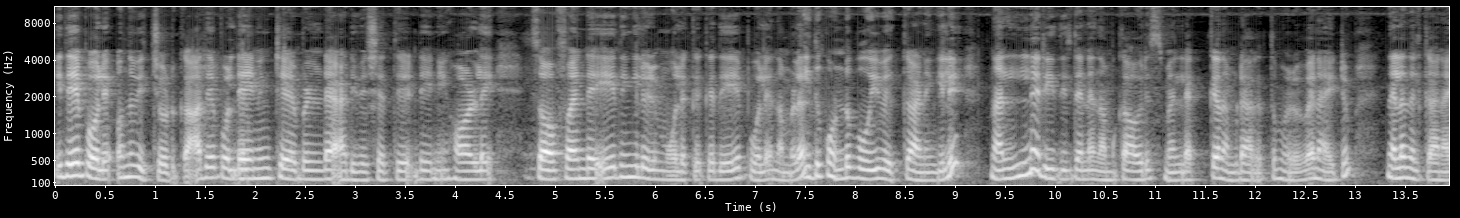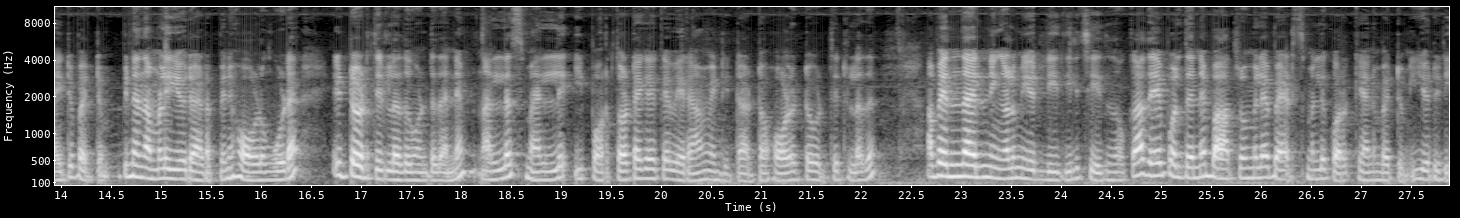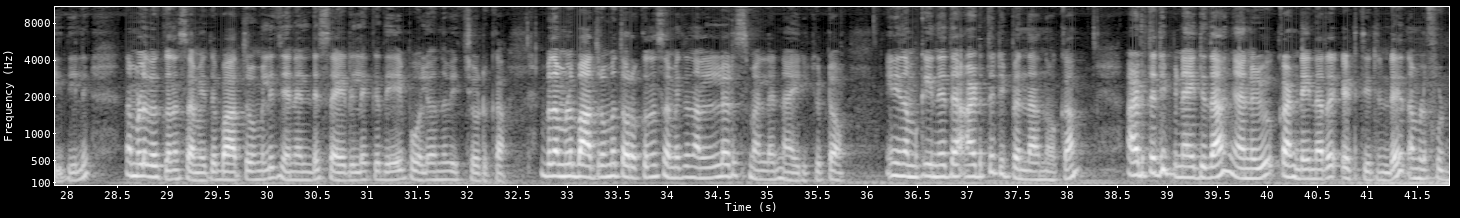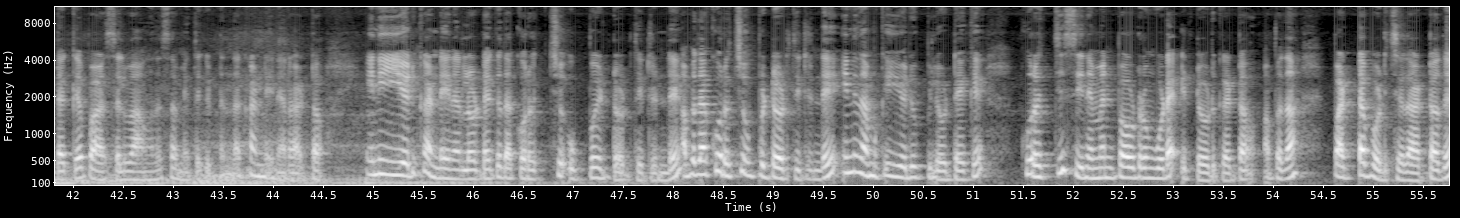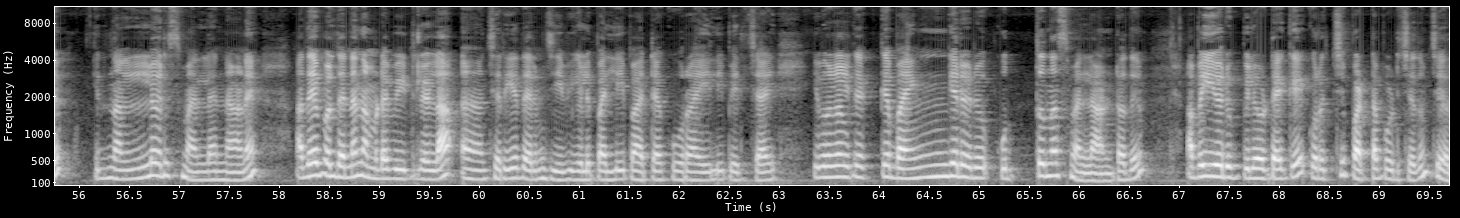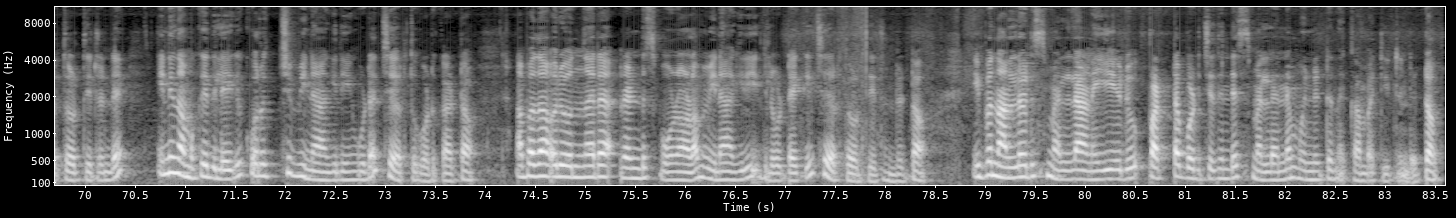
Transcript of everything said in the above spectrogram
ഇതേപോലെ ഒന്ന് വെച്ച് കൊടുക്കുക. അതേപോലെ ഡൈനിങ് ടേബിളിന്റെ അടിവശത്ത് ഡൈനിങ് ഹാളിൽ സോഫേന്റെ ഏതെങ്കിലും ഒരു മൂലക്കൊക്കെ ഇതേപോലെ നമ്മൾ ഇത് കൊണ്ടുപോയി വെക്കുകയാണെങ്കിൽ നല്ല രീതിയിൽ തന്നെ നമുക്ക് ആ ഒരു സ്മെല്ലൊക്കെ നമ്മുടെ അകത്ത് മുഴുവനായിട്ടും നിലനിൽക്കാനായിട്ട് പറ്റും. പിന്നെ നമ്മൾ ഈ ഒരു അടപ്പിന് ഹോളും കൂടെ ഇട്ട് കൊടുത്തിട്ടുള്ളത് കൊണ്ട് തന്നെ നല്ല സ്മെല്ല് ഈ പുറത്തോട്ടേക്കൊക്കെ വരാൻ വേണ്ടിയിട്ടാണ് കേട്ടോ ഹോൾ ഇട്ട് കൊടുത്തിട്ടുള്ളത്. അപ്പോൾ എന്തായാലും നിങ്ങളും ഈ ഒരു രീതിയിൽ ചെയ്ത് നോക്കുക. അതേപോലെ തന്നെ ബാത്റൂമിലെ ബാഡ് സ്മെല്ല് കുറയ്ക്കാനും പറ്റും. ഈ ഒരു രീതിയിൽ നമ്മൾ വെക്കുന്ന സമയത്ത് ബാത്റൂമിൽ ജനലിന്റെ സൈഡിലൊക്കെ ഇതേപോലെ ഒന്ന് വെച്ച് കൊടുക്കുക. അപ്പോൾ നമ്മൾ ബാത്റൂം തുറക്കുന്ന സമയത്ത് നല്ലൊരു സ്മെല്ല് തന്നെ ആയിരിക്കും കേട്ടോ ഇനി നമുക്ക് ഇന്നത്തെ അടുത്ത ടിപ്പ് എന്താണെന്ന് നോക്കാം. അടുത്ത ടിപ്പിനായിട്ട് ഇതാ ഞാനൊരു കണ്ടെയ്നർ എടുത്തിട്ടുണ്ട്. നമ്മൾ ഫുഡൊക്കെ പാഴ്സൽ വാങ്ങുന്ന സമയത്ത് കിട്ടുന്ന കണ്ടെയ്നർ ആട്ടോ ഇനി ഈ ഒരു കണ്ടെയ്നറിലോട്ടേക്ക് ഇതാ കുറച്ച് ഉപ്പ് ഇട്ട് കൊടുത്തിട്ടുണ്ട്. അപ്പോൾ ഇതാ കുറച്ച് ഉപ്പ് ഇട്ട് കൊടുത്തിട്ടുണ്ട്. ഇനി നമുക്ക് ഈ ഒരു ഉപ്പിലോട്ടേക്ക് കുറച്ച് സിനമൻ പൗഡറും കൂടെ ഇട്ട് കൊടുക്കുക കേട്ടോ അപ്പോൾ ഇതാ പട്ട പൊടിച്ചതാട്ടോ അത്. ഇത് നല്ലൊരു സ്മെൽ തന്നെയാണ് അതേപോലെ തന്നെ നമ്മുടെ വീട്ടിലുള്ള ചെറിയ തരം ജീവികൾ പല്ലി പാറ്റ കൂറായിലി പെരിച്ചായി ഇവകൾക്കൊക്കെ ഭയങ്കര ഒരു കുത്തുന്ന സ്മെല്ലാണ് കേട്ടോ അത്. അപ്പോൾ ഈ ഒരു ഉപ്പിലോട്ടേക്ക് കുറച്ച് പട്ട പൊടിച്ചതും ചേർത്ത് കൊടുത്തിട്ടുണ്ട്. ഇനി നമുക്ക് ഇതിലേക്ക് കുറച്ച് വിനാഗിരിയും കൂടെ ചേർത്ത് കൊടുക്കാം കേട്ടോ അപ്പോൾ അതാ ഒരു ഒന്നര രണ്ട് സ്പൂണോളം വിനാഗിരി ഇതിലോട്ടേക്ക് ചേർത്ത് കൊടുത്തിട്ടുണ്ട് കേട്ടോ ഇപ്പോൾ നല്ലൊരു സ്മെല്ലാണ്. ഈ ഒരു പട്ട പൊടിച്ചതിന്റെ സ്മെല്ല് തന്നെ മുന്നിട്ട് നിൽക്കാൻ പറ്റിയിട്ടുണ്ട് കേട്ടോ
